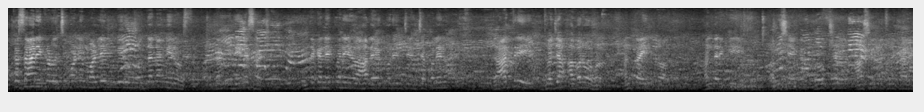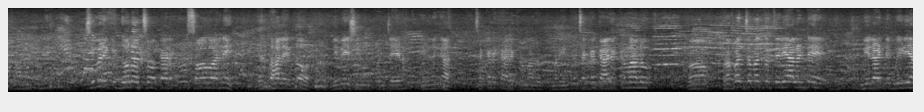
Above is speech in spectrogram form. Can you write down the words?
ఒక్కసారి ఇక్కడ వచ్చిపోండి మళ్ళీ మీరు వద్దన్నా మీరు వస్తారు. దానికి నేనే సాక్షి. ఎందుకని ఎక్కువ నేను ఆలయం గురించి చెప్పలేను. రాత్రి ధ్వజ అవరోహణం అంతా అయిన తర్వాత అందరికీ అభిషేక ప్రోక్షణ ఆశీర్వచన కార్యక్రమం ఉంటుంది. చివరికి డోలోత్సవ కార్యక్రమం స్వామివారిని గర్భాలయంలో నివేశింపం చేయడం. ఈ విధంగా చక్కటి కార్యక్రమాలు. మరి ఇంత చక్కటి కార్యక్రమాలు ప్రపంచమంతా తెలియాలంటే మీలాంటి మీడియా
